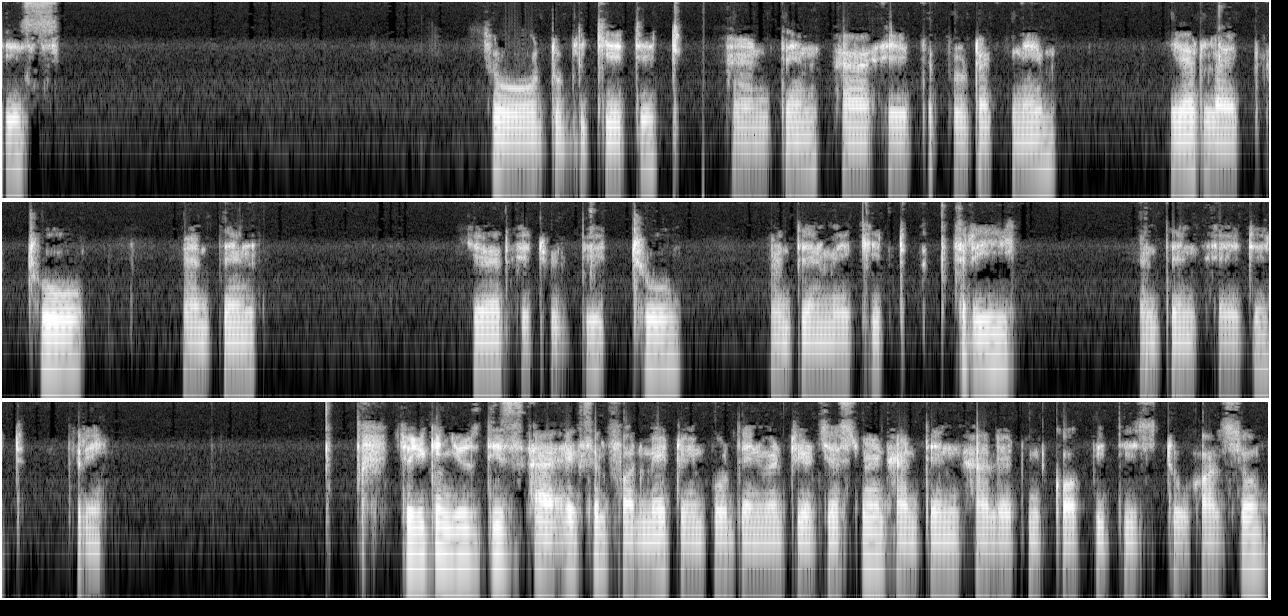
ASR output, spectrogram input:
this. So duplicate it and then uh, add the product name here like 2 and then here it will be 2 and then make it 3 and then edit 3 so you can use this uh, excel format to import the inventory adjustment and then uh, let me copy this to also.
